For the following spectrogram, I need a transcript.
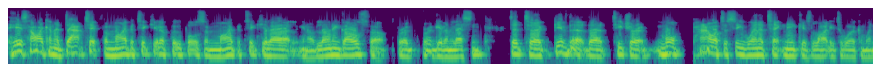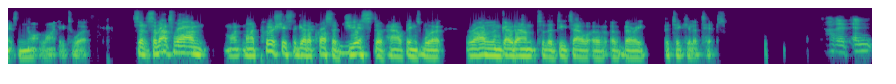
here's how i can adapt it for my particular pupils and my particular you know learning goals for for a, for a given lesson to, to give the the teacher more power to see when a technique is likely to work and when it's not likely to work. So so that's why i'm my, my push is to get across a mm. gist of how things work rather than go down to the detail of, of very particular tips. Got it. And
